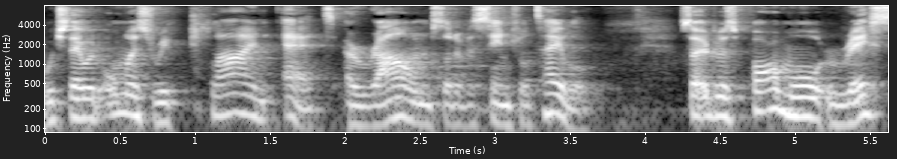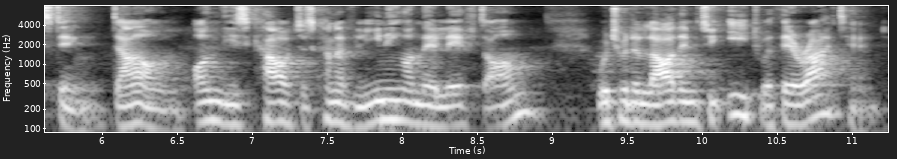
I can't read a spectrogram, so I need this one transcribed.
which they would almost recline at around sort of a central table. So it was far more resting down on these couches, kind of leaning on their left arm, which would allow them to eat with their right hand.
